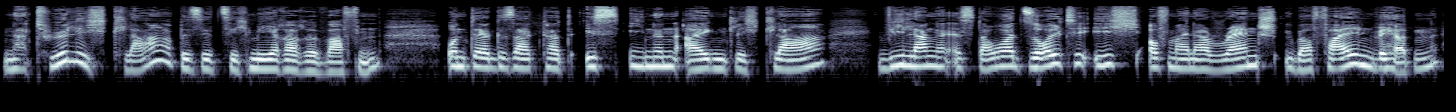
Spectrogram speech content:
natürlich, klar, besitze ich mehrere Waffen. Und der gesagt hat, ist Ihnen eigentlich klar, wie lange es dauert, sollte ich auf meiner Ranch überfallen werden,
